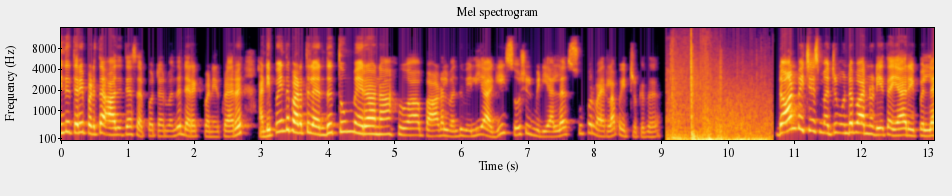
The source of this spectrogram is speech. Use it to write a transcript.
இந்த திரைப்படத்தை ஆதித்யா சர்போட்டர் வந்து டைரக்ட் பண்ணியிருக்கிறாரு. அண்ட் இப்போ இந்த படத்துல இருந்து தும் மெரானா ஹுவா பாடல் வந்து வெளியாகி சோஷியல் மீடியாவில் சூப்பர் வைரலாக போயிட்டு இருக்குது. டான் பிக்சர்ஸ் மற்றும் உண்டபாரனுடைய தயாரிப்பில்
